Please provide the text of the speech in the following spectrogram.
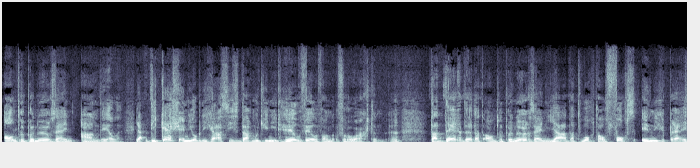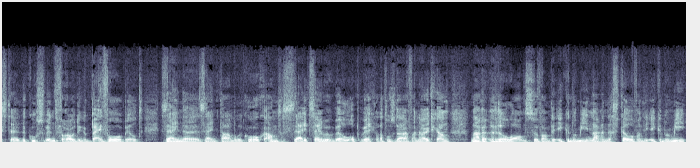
entrepreneur zijn aandelen. Ja, die cash en die obligaties, daar moet je niet heel veel van verwachten. Hè. Dat derde, dat entrepreneur zijn, ja, dat wordt al fors ingeprijsd. Hè. De koers-winstverhoudingen bijvoorbeeld zijn, uh, zijn tamelijk hoog. Anderzijds zijn we wel op weg, laten we daarvan uitgaan, naar een relance van de economie, naar een herstel van die economie,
